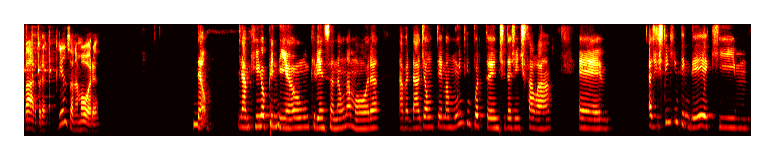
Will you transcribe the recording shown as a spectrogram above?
Bárbara, criança namora? Não. Na minha opinião, criança não namora. Na verdade, é um tema muito importante da gente falar é, a gente tem que entender que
